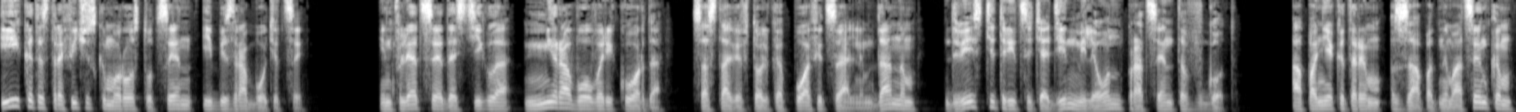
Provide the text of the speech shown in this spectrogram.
и катастрофическому росту цен и безработицы. Инфляция достигла мирового рекорда, составив только по официальным данным 231 миллион процентов в год, а по некоторым западным оценкам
